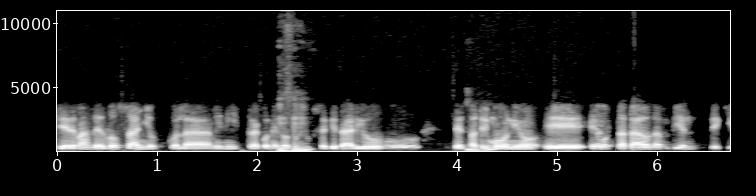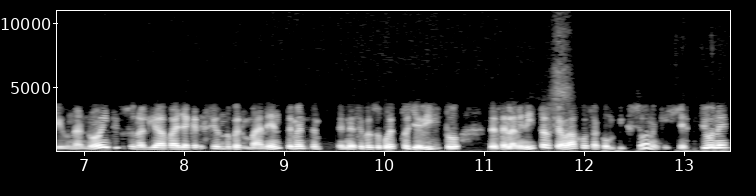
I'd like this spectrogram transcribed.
de además de dos años con la ministra, con el otro subsecretario del patrimonio, eh, hemos tratado también de que una nueva institucionalidad vaya creciendo permanentemente en, ese presupuesto y he visto desde la ministra hacia abajo esa convicción en que gestione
